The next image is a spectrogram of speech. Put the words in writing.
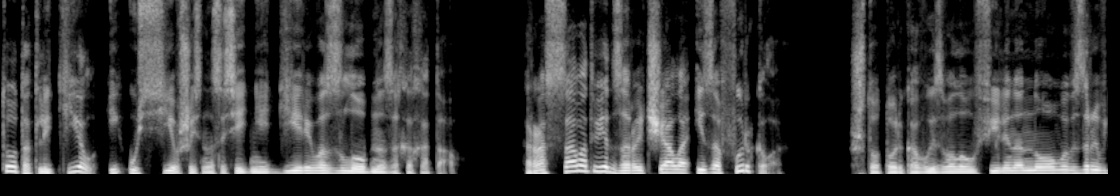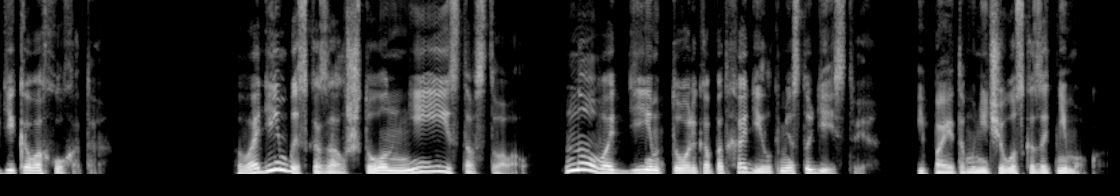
Тот отлетел и, усевшись на соседнее дерево, злобно захохотал. Роса в ответ зарычала и зафыркала, что только вызвало у филина новый взрыв дикого хохота. Вадим бы сказал, что он неистовствовал, но Вадим только подходил к месту действия и поэтому ничего сказать не мог.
